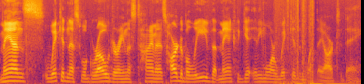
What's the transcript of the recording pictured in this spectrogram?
man's wickedness will grow during this time, and it's hard to believe that man could get any more wicked than what they are today.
